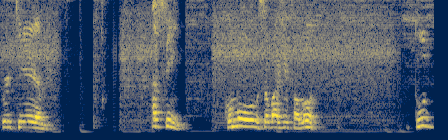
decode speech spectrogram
porque, assim, como o Selvagem falou, tudo,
